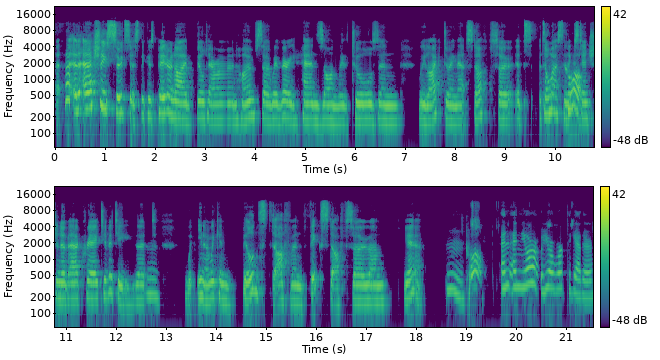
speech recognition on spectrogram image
it, actually suits us because Peter and I built our own home, so we're very hands-on with tools and we like doing that stuff. So it's it's almost an cool. extension of our creativity that mm. We, you know we can build stuff and fix stuff. So um, yeah. Mm. Cool. And and your your work together,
